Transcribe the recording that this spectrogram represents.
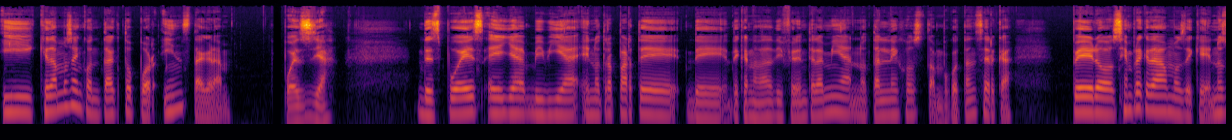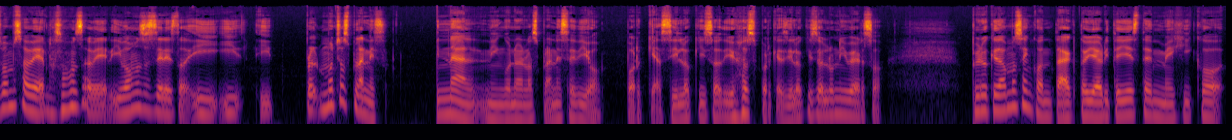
y quedamos en contacto por Instagram. Pues ya. Después ella vivía en otra parte de, de Canadá diferente a la mía, no tan lejos, tampoco tan cerca, pero siempre quedábamos de que nos vamos a ver, nos vamos a ver y vamos a hacer esto y, y, muchos planes. Al final, ninguno de los planes se dio, porque así lo quiso Dios, porque así lo quiso el universo. Pero quedamos en contacto y ahorita ya está en México.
